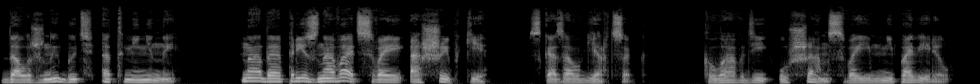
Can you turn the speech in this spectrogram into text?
должны быть отменены. «Надо признавать свои ошибки», — сказал герцог. Клавдий ушам своим не поверил.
